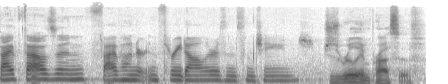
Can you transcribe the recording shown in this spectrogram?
$5,503 and some change. Which is really impressive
